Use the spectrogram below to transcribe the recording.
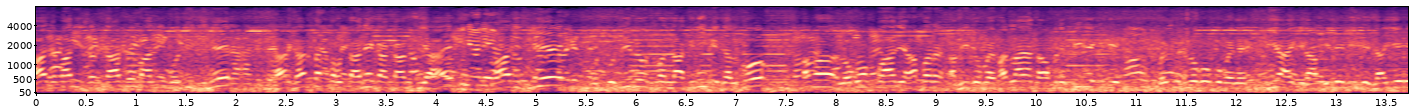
आज हमारी सरकार में माननीय मोदी जी ने घर घर तक पहुँचाने का काम किया है। तो आज इसलिए उस खुशी में उस मंदाकिनी के जल को हम लोगों को आज यहाँ पर अभी जो मैं भर लाया था अपने पीने के लिए वही कुछ लोगों को मैंने दिया है कि आप भी ले लीजिए जाइए।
